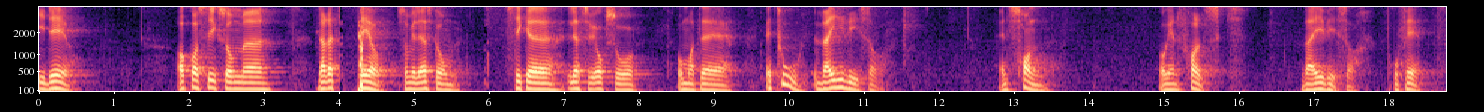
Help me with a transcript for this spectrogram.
ideer. Akkurat slik som eh, det er veier, som vi leste om, slik leser vi også om at det er to veivisere. En sann og en falsk veiviser, profet.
